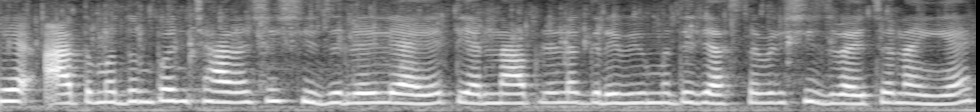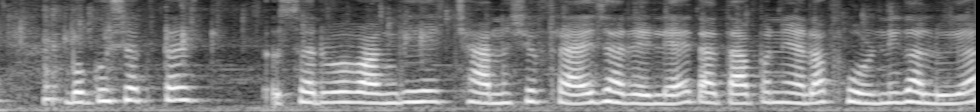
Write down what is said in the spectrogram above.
हे आतमधून पण छान असे शिजलेले आहेत. यांना आपल्याला ग्रेव्हीमध्ये जास्त वेळ शिजवायचं नाही आहे बघू शकता सर्व वांगे हे छान असे फ्राय झालेले आहेत. आता आपण याला फोडणी घालूया.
